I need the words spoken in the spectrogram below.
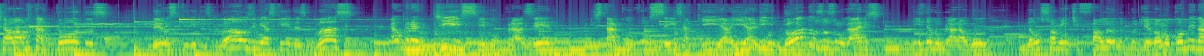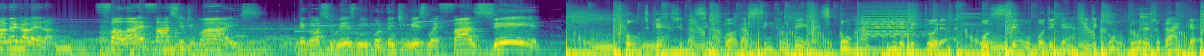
shalom a todos, meus queridos irmãos e minhas queridas irmãs. É um grandíssimo prazer estar com vocês aqui, aí, ali, em todos os lugares, em lugar algum, não somente falando, porque vamos combinar, né, galera? Falar é fácil demais. Negócio mesmo, importante mesmo é fazer podcast da Sinagoga Sem Fronteiras, com Rabino Ventura, o seu podcast de cultura judaica.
